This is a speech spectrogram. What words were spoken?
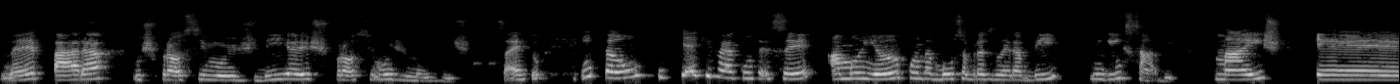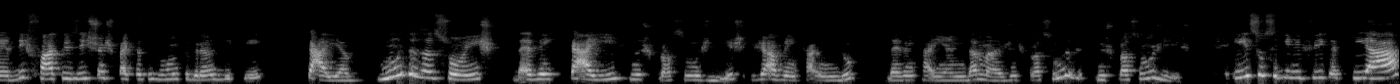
né, para os próximos dias, próximos meses, certo? Então, o que é que vai acontecer amanhã quando a Bolsa Brasileira abrir? Ninguém sabe. Mas, é, de fato, existe uma expectativa muito grande de que caia. Muitas ações devem cair nos próximos dias, já vem caindo, devem cair ainda mais nos próximos, nos próximos dias. Isso significa que há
